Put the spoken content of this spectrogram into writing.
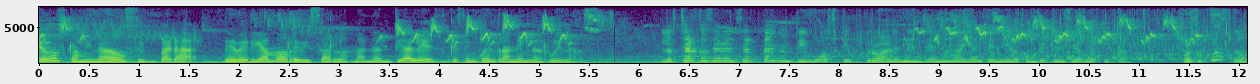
Hemos caminado sin parar. Deberíamos revisar los manantiales que se encuentran en las ruinas. Los charcos deben ser tan antiguos que probablemente no hayan tenido competencia biótica. Por supuesto.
